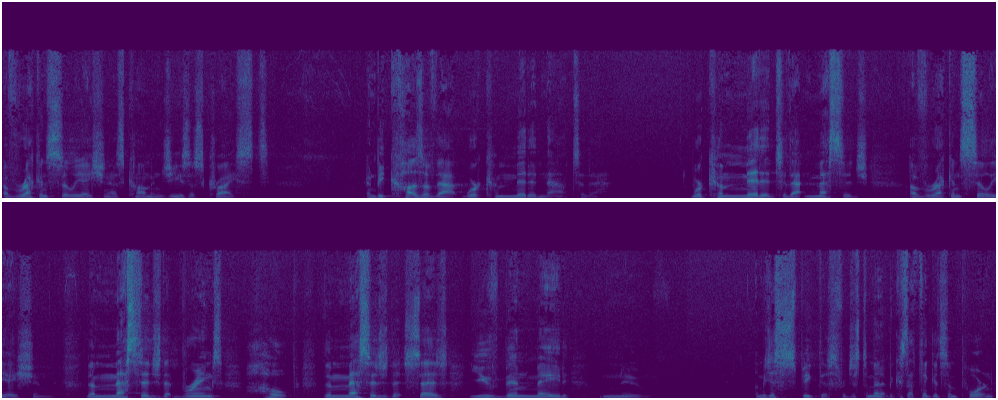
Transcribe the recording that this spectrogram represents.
of reconciliation has come in Jesus Christ. And because of that, we're committed now to that. We're committed to that message of reconciliation, the message that brings hope, the message that says you've been made new. Let me just speak this for just a minute because I think it's important.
